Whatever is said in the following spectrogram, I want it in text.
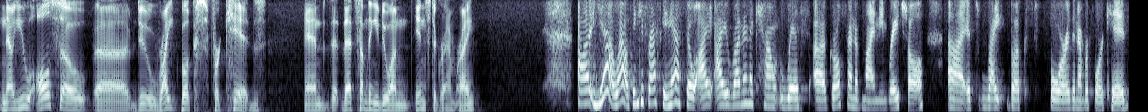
now you also uh, do write books for kids, and th- that's something you do on Instagram, right? Uh, yeah, wow. Thank you for asking. Yeah, so I, I run an account with a girlfriend of mine named Rachel. Uh, it's Write Books for the number four kids.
